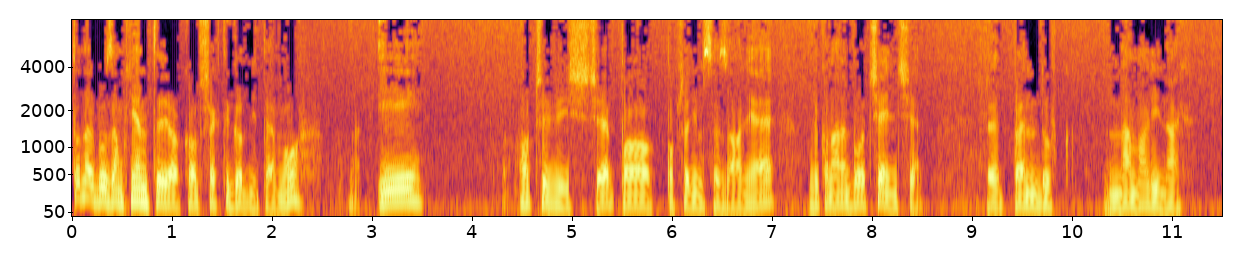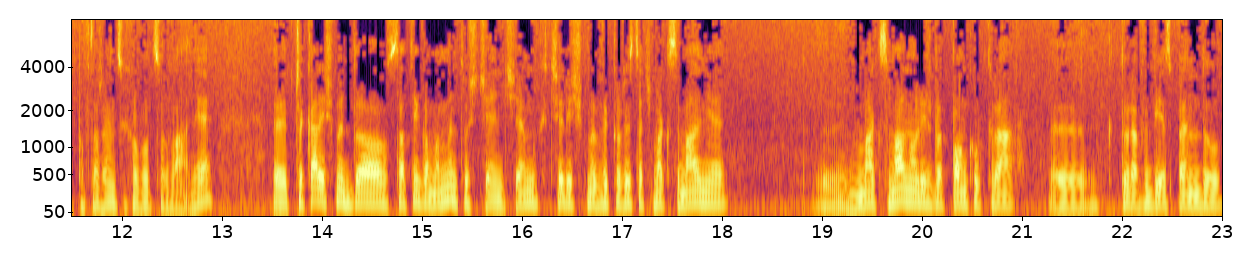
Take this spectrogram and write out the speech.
Tunel był zamknięty około 3 tygodni temu i oczywiście po poprzednim sezonie wykonane było cięcie e, pędów na malinach powtarzających owocowanie. E, Czekaliśmy do ostatniego momentu z cięciem. Chcieliśmy wykorzystać maksymalnie, maksymalną liczbę pąków, która, y, która wybije z pędu,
